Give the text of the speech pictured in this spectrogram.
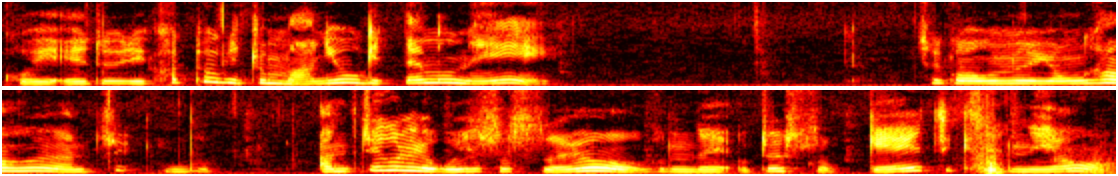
거의 애들이 카톡이 좀 많이 오기 때문에 제가 오늘 영상을 안 찍, 뭐, 안 찍으려고 했었어요. 근데 어쩔 수 없게 찍게 됐네요.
